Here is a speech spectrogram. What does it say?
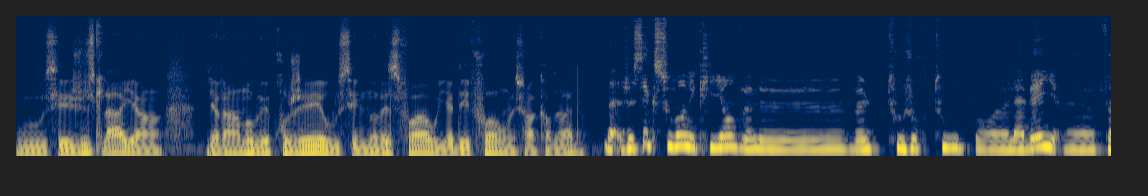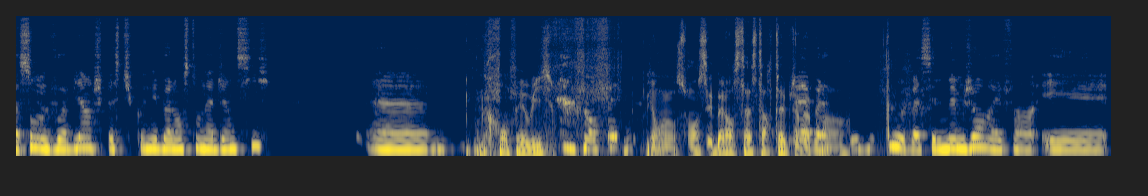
Ou c'est juste là, il y, y avait un mauvais projet, ou c'est une mauvaise fois, ou il y a des fois où on est sur la corde raide bah, Je sais que souvent les clients veulent, euh, veulent toujours tout pour euh, la veille. Euh, de toute façon, on le voit bien, je sais pas si tu connais Balance ton Agency. Non, mais oui. en fait, c'est balance ta startup, il n'y en a pas. Hein. Et du coup, bah, c'est le même genre. Et, et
